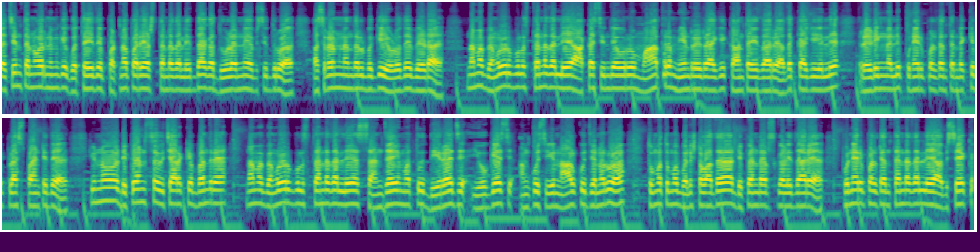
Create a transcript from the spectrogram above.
ಸಚಿನ್ ತನ್ವರ್ ನಿಮಗೆ ಗೊತ್ತೇ ಇದೆ, ಪಟ್ನಾ ಪರಿಯರ್ಸ್ ತಂಡದಲ್ಲಿ ಇದ್ದಾಗ ಧೂಳನ್ನೇ ಎಬ್ಬಿಸಿದ್ರು. ಅಸ್ಲಮಿನಂದಲ್ ಬಗ್ಗೆ ಹೇಳೋದೇ ಬೇಡ. ನಮ್ಮ ಬೆಂಗಳೂರು ಬುಲ್ಸ್ ತಂಡದಲ್ಲಿ ಆಕಾಶ್ ಸಿಂಧೆ ಅವರು ಮಾತ್ರ ಮೇನ್ ರೈಡರ್ ಆಗಿ ಕಾಣ್ತಾ ಇದ್ದಾರೆ. ಅದಕ್ಕಾಗಿ ಇಲ್ಲಿ ರೈಡಿಂಗ್ನಲ್ಲಿ ಪುನೇರಿ ಪಲ್ಟನ್ ತಂಡಕ್ಕೆ ಪ್ಲಸ್ ಪಾಯಿಂಟ್ ಇದೆ. ಇನ್ನು ಡಿಫೆನ್ಸ್ ವಿಚಾರಕ್ಕೆ ಬಂದರೆ ನಮ್ಮ ಬೆಂಗಳೂರು ಬುಲ್ಸ್ ತಂಡದಲ್ಲಿ ಸಂಜಯ್ ಮತ್ತು ಧೀರಜ್, ಯೋಗೇಶ್, ಅಂಕುಶ್ ಈ ನಾಲ್ಕು ಜನರು ತುಂಬ ತುಂಬ ಬಲಿಷ್ಠವಾದ ಡಿಫೆಂಡರ್ಸ್ಗಳಿದ್ದಾರೆ ಪುನೇರಿ ಪಲ್ಟನ್ ತಂಡದಲ್ಲಿ ಅಭಿಷೇಕ್,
